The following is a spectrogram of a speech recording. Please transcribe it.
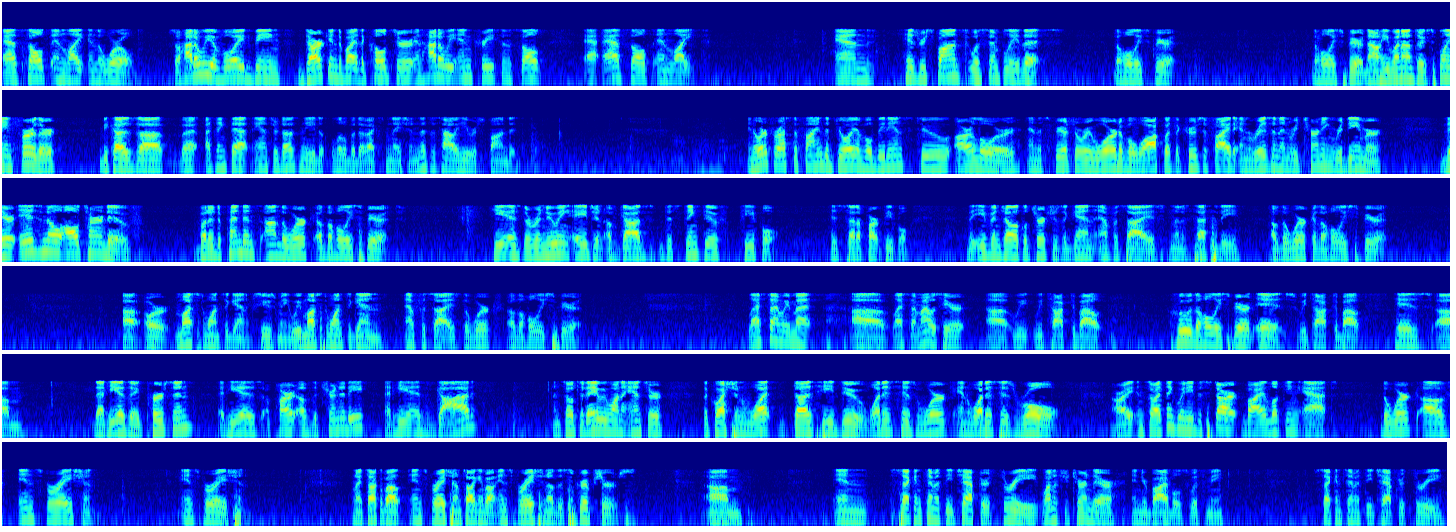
as salt and light in the world. So, how do we avoid being darkened by the culture, and how do we increase in salt as salt and light? And his response was simply this the Holy Spirit. The Holy Spirit. Now, he went on to explain further because uh, I think that answer does need a little bit of explanation. This is how he responded. In order for us to find the joy of obedience to our Lord and the spiritual reward of a walk with the crucified and risen and returning Redeemer, there is no alternative but a dependence on the work of the Holy Spirit. He is the renewing agent of God's distinctive people, His set apart people. The evangelical churches again emphasize the necessity of the work of the Holy Spirit uh, or must once again, excuse me, we must once again emphasize the work of the Holy Spirit. Last time we met, uh, last time I was here, uh, we, we talked about who the Holy Spirit is. We talked about his um, that he is a person, that he is a part of the Trinity, that he is God. And so today we want to answer the question, what does he do? What is his work and what is his role? All right, and so I think we need to start by looking at the work of inspiration. Inspiration. When I talk about inspiration, I'm talking about inspiration of the Scriptures. Um, in 2 Timothy chapter 3, why don't you turn there in your Bibles with me? 2 Timothy chapter 3.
